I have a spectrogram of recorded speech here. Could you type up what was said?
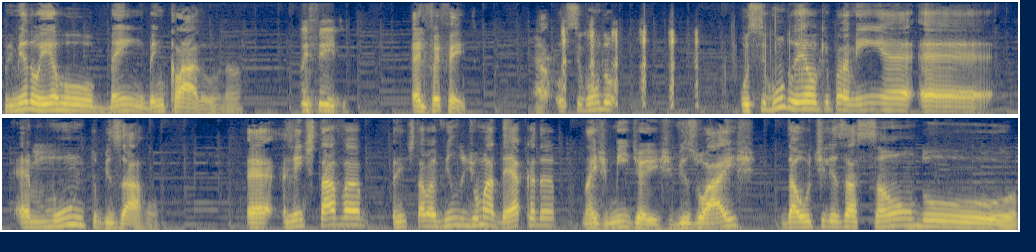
primeiro erro bem, bem claro, né? Foi feito. É, ele foi feito. É. O segundo, o segundo erro que pra mim é, é, é muito bizarro. É, a gente estava a gente tava vindo de uma década nas mídias visuais da utilização do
